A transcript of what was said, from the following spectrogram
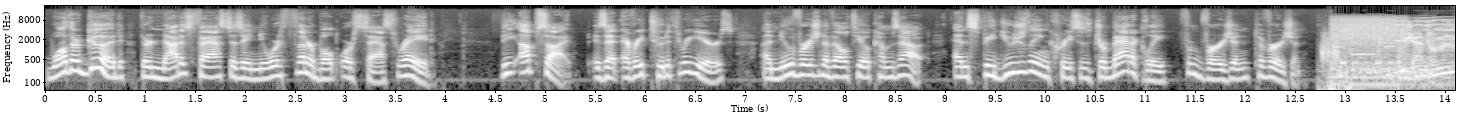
While they're good, they're not as fast as a newer Thunderbolt or SAS RAID. The upside is that every two to three years, a new version of LTO comes out, and speed usually increases dramatically from version to version. Gentlemen,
